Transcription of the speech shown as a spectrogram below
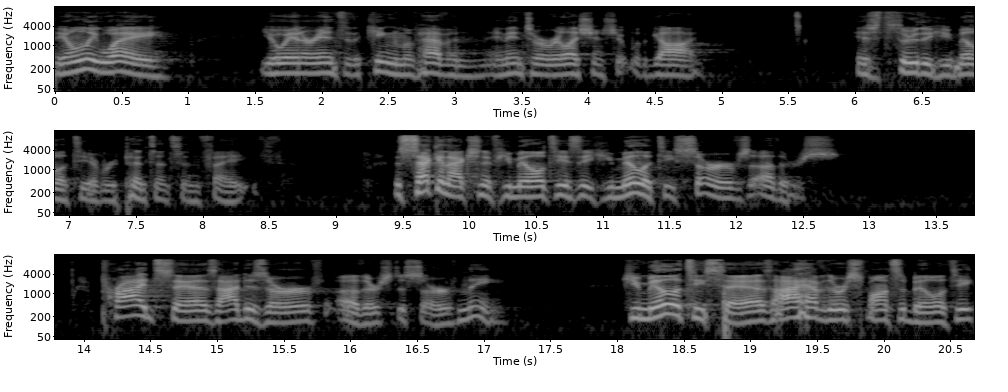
The only way you'll enter into the kingdom of heaven and into a relationship with God is through the humility of repentance and faith. The second action of humility is that humility serves others. Pride says, I deserve others to serve me. Humility says, I have the responsibility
